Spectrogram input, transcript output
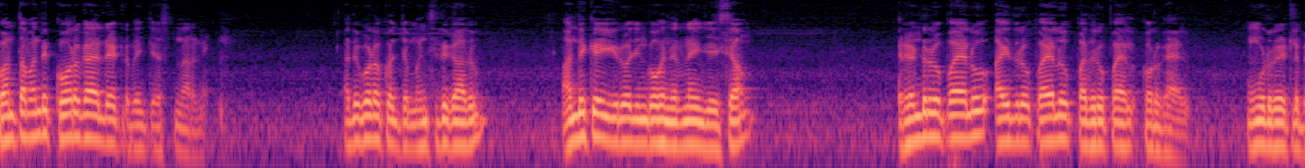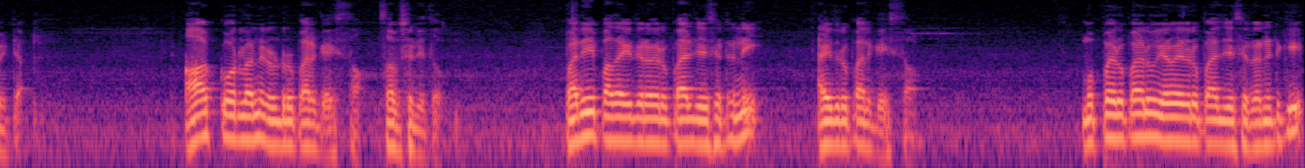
కొంతమంది కూరగాయల రేట్లు పెంచేస్తున్నారని. అది కూడా కొంచెం మంచిది కాదు. అందుకే ఈరోజు ఇంకొక నిర్ణయం చేశాం. రెండు రూపాయలు ఐదు రూపాయలు పది రూపాయలు కూరగాయలు మూడు రేట్లు పెట్టాం. ఆకుకూరలని రెండు రూపాయలకి ఇస్తాం సబ్సిడీతో. పది పదహైదు ఇరవై రూపాయలు చేసేటని ఐదు రూపాయలకి ఇస్తాం. ముప్పై రూపాయలు ఇరవై ఐదు రూపాయలు చేసేటన్నిటికీ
